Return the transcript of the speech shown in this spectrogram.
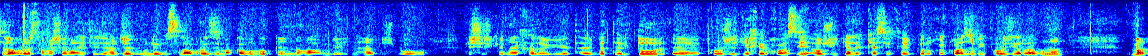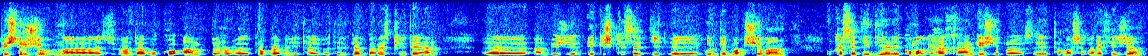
سلاف تماشاوان تجاه الجاقون من سلاف الرئيسي ما قبول بكن هو عم قهيد نهاب إجبو كشش كرنا خلاقة تايبت الدور بروجي خير خوازي أو جي قالك كسي خير كرو خير خوازي في بروجي رابونا ما پیشتر جو ما جوان دابو کو ام برنامه تایبت الگل برس پیدیان ام بیژن اکش کساتی گنده مم شوان و کساتی دیاری کمالگه خانگی جبراسی تماشاوان تیجان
